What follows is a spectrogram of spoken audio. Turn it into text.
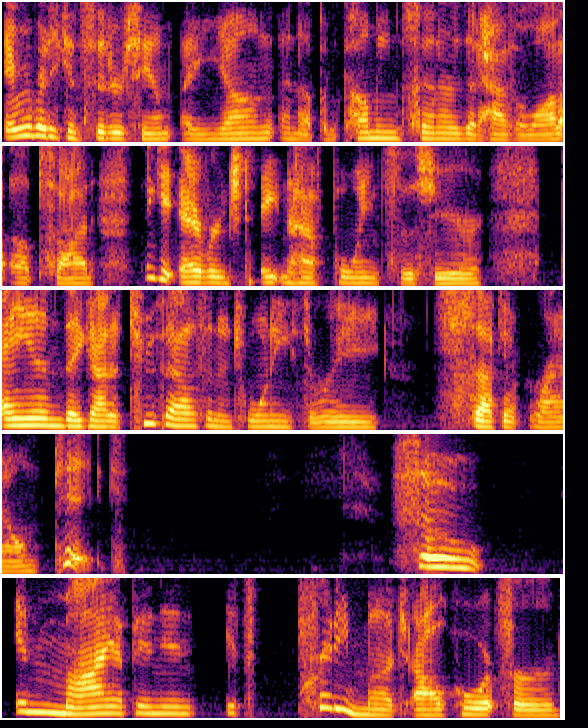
Everybody considers him a young and up and coming center that has a lot of upside. I think he averaged eight and a half points this year. And they got a 2023 second round pick. So, in my opinion, it's pretty much Al Horford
